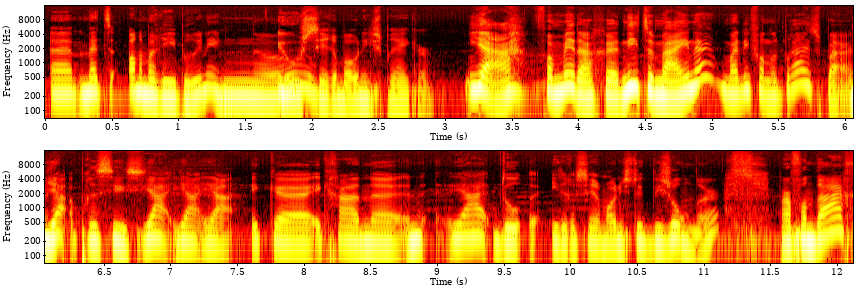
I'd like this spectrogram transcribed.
Eh, met Annemarie Bruning, No. uw ceremoniespreker. Ja, vanmiddag eh, niet de mijne, maar die van het bruidspaar. Ja, precies. Ja, ja, ja. Ik, eh, ik ga een, een. Ja, ik bedoel, iedere ceremonie is natuurlijk bijzonder. Maar vandaag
